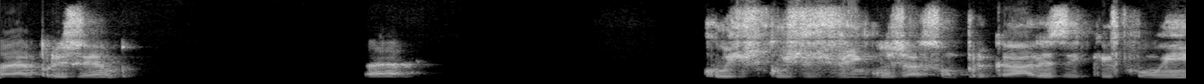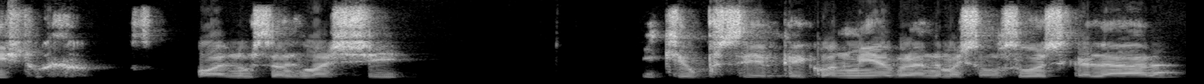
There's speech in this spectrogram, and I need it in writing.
é? por exemplo. É? Cujos, cujos vínculos já são precários e que com isto, olha, não precisamos mais de si. E que eu percebo que a economia é branda, mas são pessoas, se calhar,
